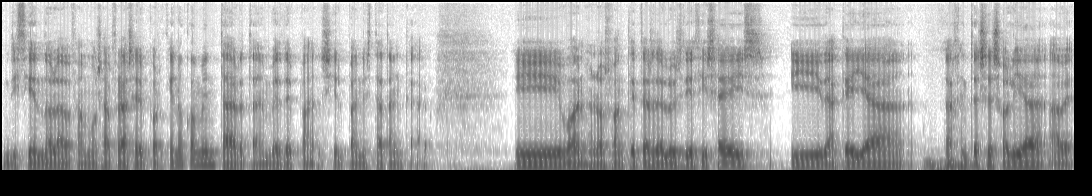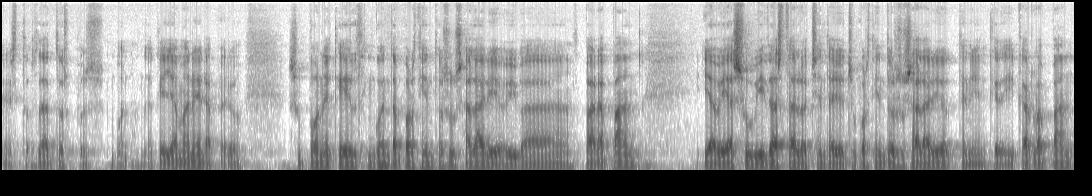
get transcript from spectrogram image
diciendo la famosa frase, ¿por qué no comen tarta en vez de pan si el pan está tan caro? Y bueno, los banquetes de Luis XVI y de aquella, la gente se solía, a ver, estos datos, pues bueno, de aquella manera, pero supone que el 50% de su salario iba para pan y había subido hasta el 88% de su salario, tenían que dedicarlo a pan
